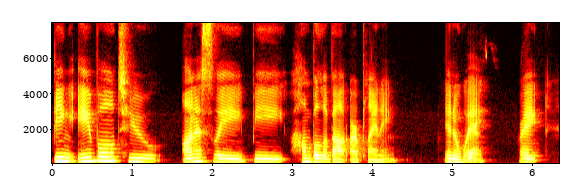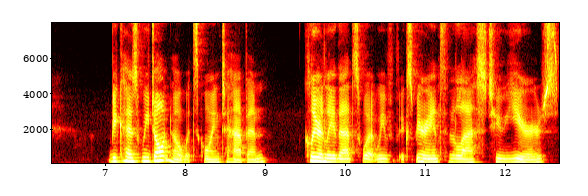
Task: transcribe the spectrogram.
being able to honestly be humble about our planning in a way, right? Because we don't know what's going to happen. Clearly, that's what we've experienced in the last two years.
